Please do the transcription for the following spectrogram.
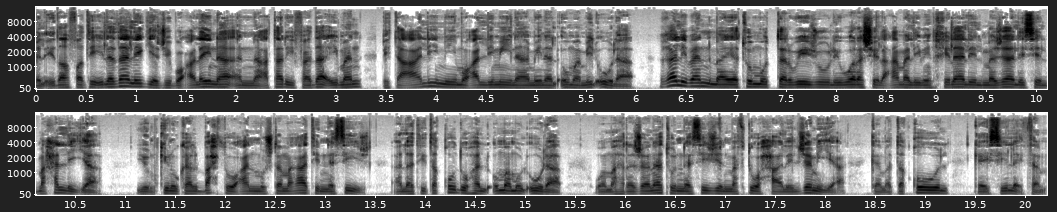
بالإضافة إلى ذلك يجب علينا أن نعترف دائما بتعاليم معلمينا من الأمم الأولى. غالبا ما يتم الترويج لورش العمل من خلال المجالس المحلية. يمكنك البحث عن مجتمعات النسيج التي تقودها الأمم الأولى. ومهرجانات النسيج المفتوحة للجميع كما تقول كيسي ليثم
